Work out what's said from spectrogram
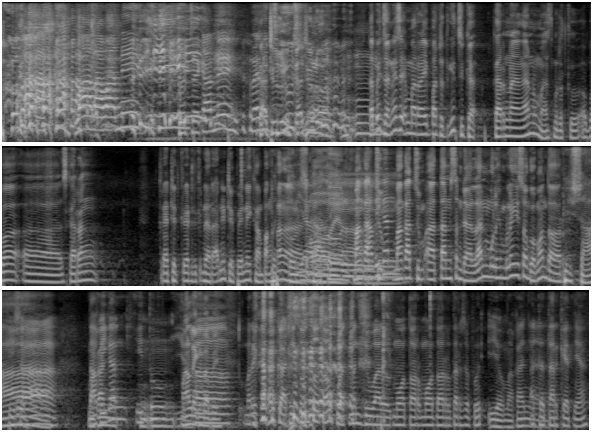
Wah rawani gojekane Gak dulu, religius. gak dulu. Tapi jangan saya marahi padat itu juga karena nganu mas menurutku apa eh, sekarang kredit-kredit kendaraan ini DP ini gampang banget. sekali. Oh, Mangkat, Tapi jum- kan- mangkat Jumatan sendalan mulai-mulai iso nggo motor. Bisa. Bisa. Tapi Makanya- kan itu Maling eh, tapi. mereka juga dituntut toh buat menjual motor-motor tersebut. Iya makanya. Ada targetnya.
